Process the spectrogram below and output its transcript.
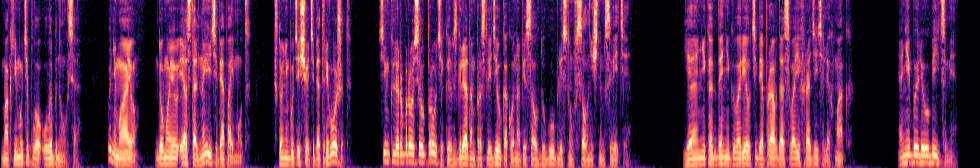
Мак ему тепло улыбнулся. «Понимаю. Думаю, и остальные тебя поймут. Что-нибудь еще тебя тревожит?» Синклер бросил прутик и взглядом проследил, как он описал дугу, блеснув в солнечном свете. «Я никогда не говорил тебе правды о своих родителях, Мак. Они были убийцами.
